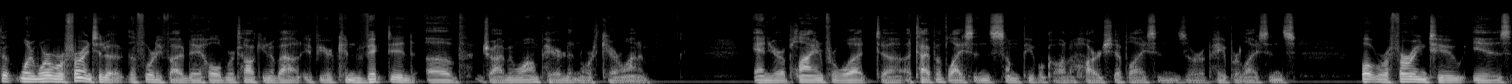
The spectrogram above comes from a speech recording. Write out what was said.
the, when we're referring to the, the 45 day hold we're talking about if you're convicted of driving while impaired in north carolina and you're applying for what uh, a type of license, some people call it a hardship license or a paper license. What we're referring to is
